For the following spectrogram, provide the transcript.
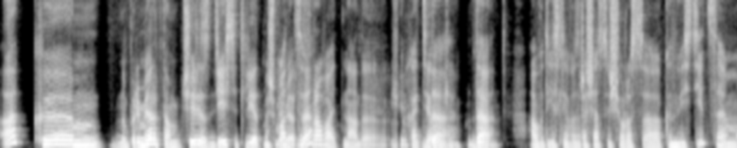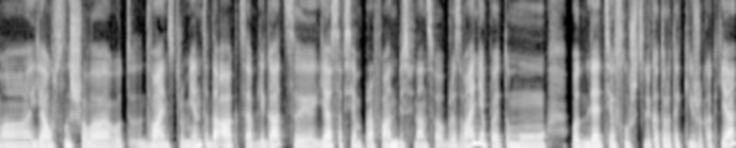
а к, например, там, через 10 лет, например. Оцифровать да? надо хотелки. Да, да. А вот если возвращаться еще раз э, к инвестициям, а, я услышала вот два инструмента, да, акции, облигации. Я совсем профан, без финансового образования, поэтому вот для тех слушателей, которые такие же, как я,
